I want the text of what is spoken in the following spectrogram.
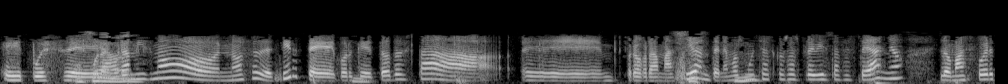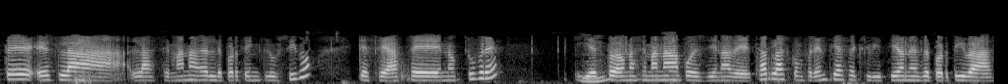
Eh, pues eh, ahora mismo no sé decirte, Mm. porque todo está eh, en programación. Tenemos Mm. muchas cosas previstas este año. Lo más fuerte es la, la Semana del Deporte Inclusivo, que se hace en octubre. Y es Ujú. toda una semana pues llena de charlas, conferencias, exhibiciones deportivas,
